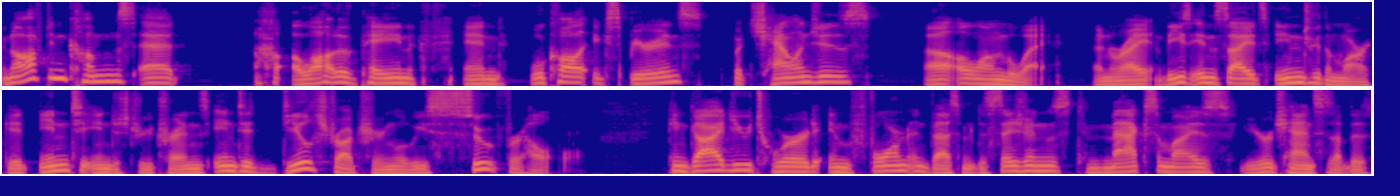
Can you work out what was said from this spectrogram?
and often comes at a lot of pain and we'll call it experience, but challenges uh, along the way. And right, these insights into the market, into industry trends, into deal structuring will be super helpful can guide you toward informed investment decisions to maximize your chances of, this,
